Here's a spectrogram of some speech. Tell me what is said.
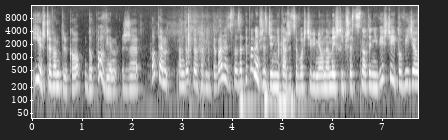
I jeszcze Wam tylko dopowiem, że potem pan doktor habilitowany został zapytany przez dziennikarzy, co właściwie miał na myśli przez cnoty niewieście i powiedział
